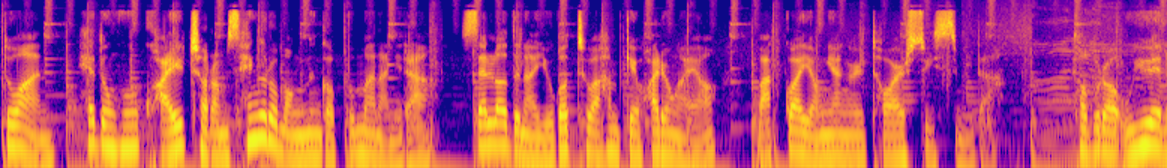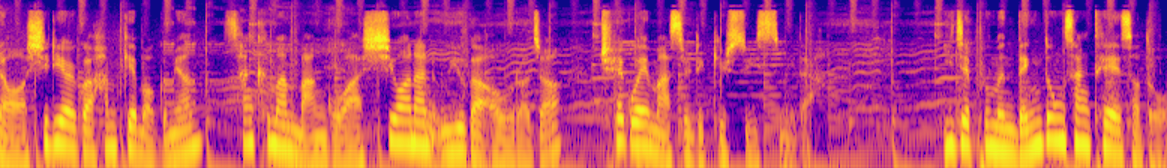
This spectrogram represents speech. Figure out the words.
또한 해동 후 과일처럼 생으로 먹는 것뿐만 아니라 샐러드나 요거트와 함께 활용하여 맛과 영양을 더할 수 있습니다. 더불어 우유에 넣어 시리얼과 함께 먹으면 상큼한 망고와 시원한 우유가 어우러져 최고의 맛을 느낄 수 있습니다. 이 제품은 냉동 상태에서도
